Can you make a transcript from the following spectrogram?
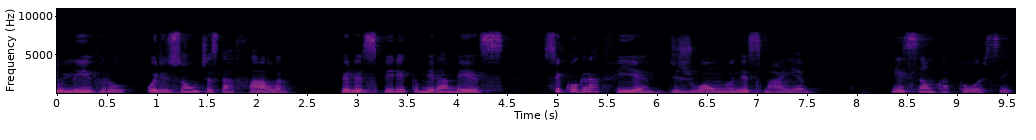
do livro Horizontes da Fala, pelo Espírito Miramês, psicografia de João Nunes Maia. Lição 14:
